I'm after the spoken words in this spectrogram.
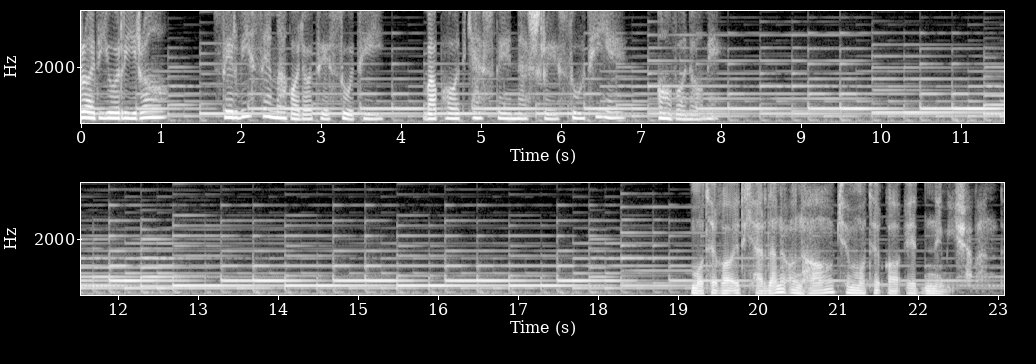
رادیو ریرا سرویس مقالات صوتی و پادکست نشر صوتی آوانامه متقاعد کردن آنها که متقاعد نمی شوند.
